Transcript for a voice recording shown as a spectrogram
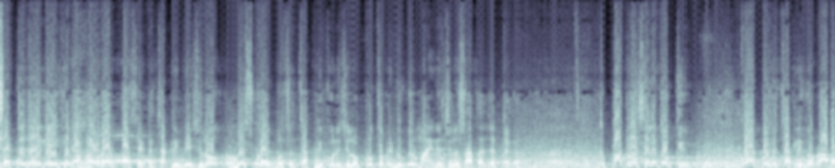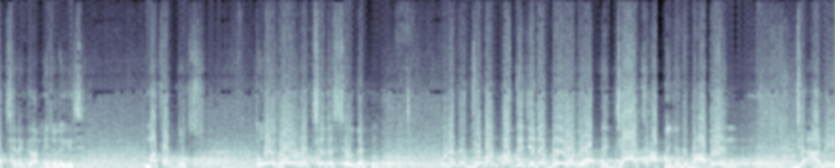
সে একটা জায়গায় এখানে হাওড়ার পাশে একটা চাকরি পেয়েছিল, বেশ কয়েক বছর চাকরি করেছিল, প্রথমে ঢুকের মাইনে ছিল সাত হাজার টাকা। তো পাগলা ছেলে তো কয়েক বছর চাকরি করবে, আবার ছেলে গ্রামে চলে গেছে। মাথার দোষ। তো ওই ধরনের ছেলে সেও দেখুন। ওনাদের জোবান পাক দিয়ে যেটা বের হবে, আপনি যা আপনি যদি ভাবেন যে আমি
